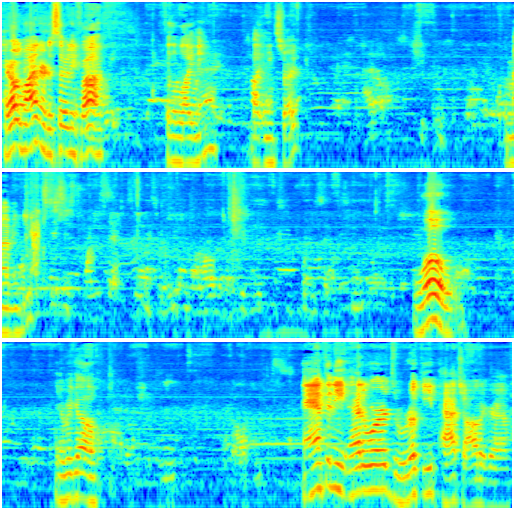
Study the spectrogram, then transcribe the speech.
Harold Miner to 75 for the Lightning. Lightning strike. The Miami Heat. This is 2017, so we're looking for all the figures from 2017. Whoa. Here we go. Anthony Edwards rookie patch autograph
